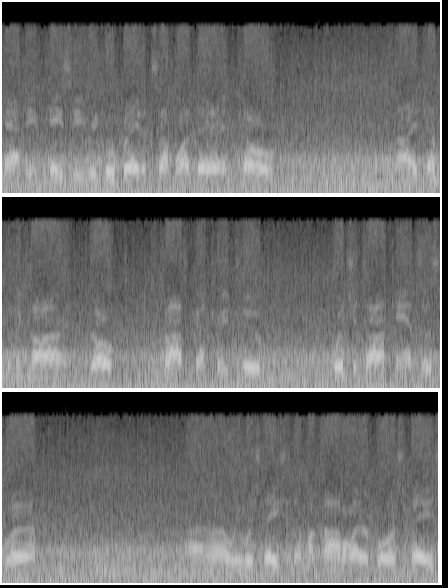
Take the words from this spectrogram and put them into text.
Kathy and Kaci recuperated somewhat there in Cove. And I jumped in the car and drove across country to Wichita, Kansas, where uh, we were stationed at McConnell Air Force Base.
